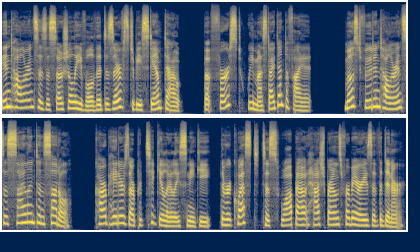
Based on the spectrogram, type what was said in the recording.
Intolerance is a social evil that deserves to be stamped out, but first we must identify it. Most food intolerance is silent and subtle. Carb haters are particularly sneaky. The request to swap out hash browns for berries at the dinner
